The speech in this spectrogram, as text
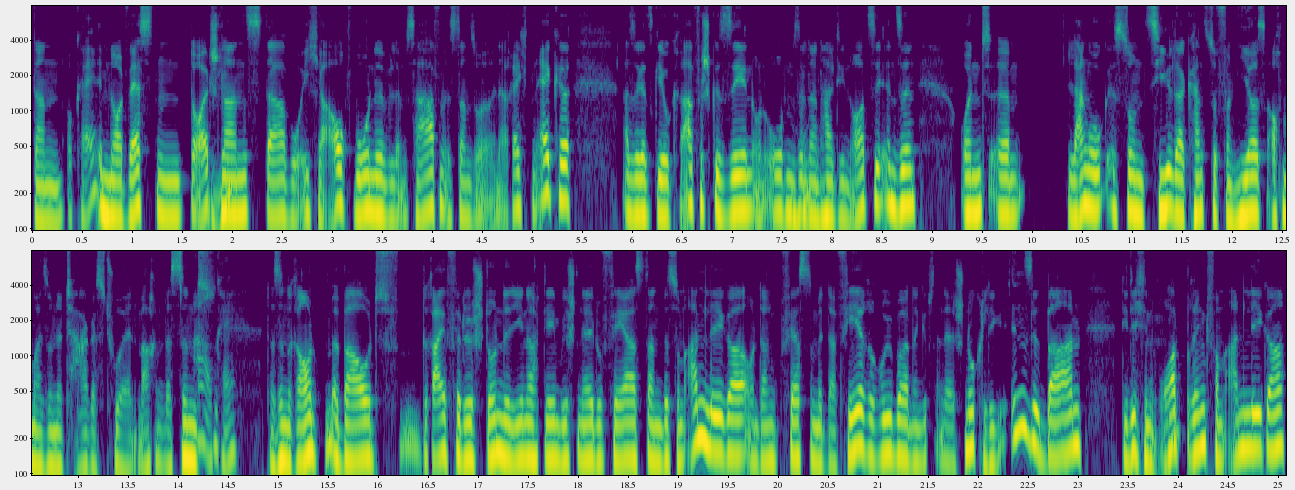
dann Okay. im Nordwesten Deutschlands, da wo ich ja auch wohne, Wilhelmshaven ist dann so in der rechten Ecke, also jetzt geografisch gesehen und oben sind dann halt die Nordseeinseln und ähm, Langeoog ist so ein Ziel, da kannst du von hier aus auch mal so eine Tagestour hin machen. Das sind Ah, okay. Das sind roundabout dreiviertel Stunde, je nachdem, wie schnell du fährst, dann bis zum Anleger und dann fährst du mit einer Fähre rüber. Dann gibt es eine schnuckelige Inselbahn, die dich in den Ort bringt vom Anleger.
